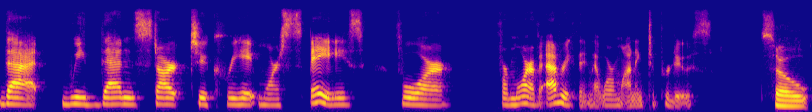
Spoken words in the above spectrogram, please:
that we then start to create more space for for more of everything that we're wanting to produce So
